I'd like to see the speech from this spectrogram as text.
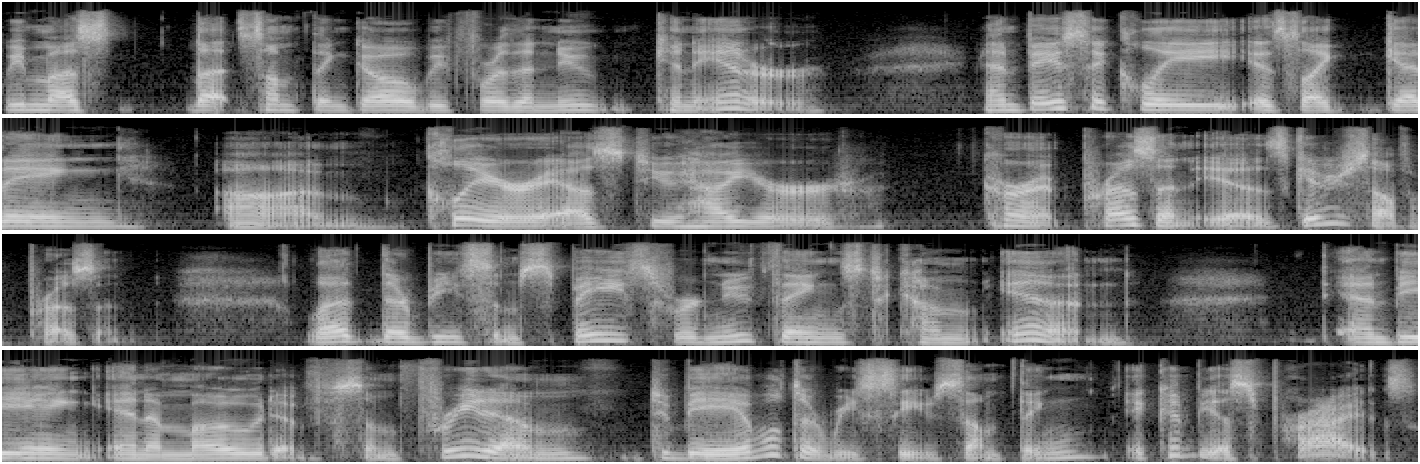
we must let something go before the new can enter. And basically it's like getting um, clear as to how your current present is, give yourself a present. Let there be some space for new things to come in and being in a mode of some freedom to be able to receive something. It could be a surprise.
